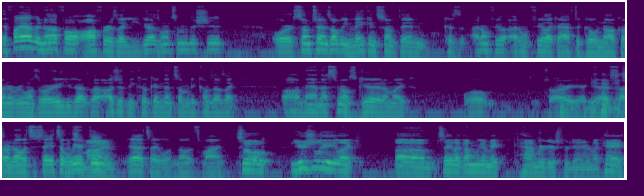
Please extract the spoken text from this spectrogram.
if I have enough, I'll offer. It's like, you guys want some of this shit? Or sometimes I'll be making something because I don't feel I don't feel like I have to go knock on everyone's door. Hey, you guys, I'll just be cooking. And then somebody comes out like, "Oh man, that smells good." I'm like, "Well, sorry, I guess that's I don't know what to say. It's a weird thing." Yeah, it's like, "Well, no, it's mine." So usually, like, um, say like I'm gonna make hamburgers for dinner. Like, hey,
